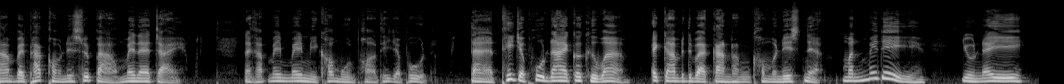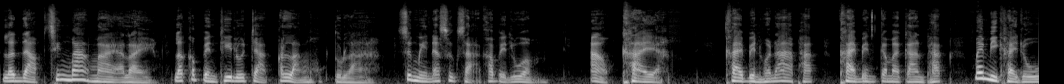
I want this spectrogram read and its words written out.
นามเป็นพรรคคอมมิวนิสต์หรือเปล่าไม่แน่ใจนะครับไม่ไม่มีข้อมูลพอที่จะพูด แต่ที่จะพูดได้ก็คือว่าไอการปฏิบัติการของคอมมิวนิสต์เนี่ยมันไม่ได้ อยู่ในระดับซึ่งมากมายอะไร แล้วก็เป็นที่รู้จักก็หลัง 6 ตุลา ซึ่งมีนักศึกษาเข้าไปร่วม อ้าวใครอะ ใครเป็นหัวหน้าพัก ใครเป็นกรรมการพัก ไม่มีใครรู้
